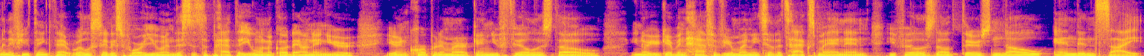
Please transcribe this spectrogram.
And if you think that real estate is for you and this is the path that you want to go down and you're you're in corporate America and you feel as though, you know, you're giving half of your money to the tax man and you feel as though there's no end in sight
